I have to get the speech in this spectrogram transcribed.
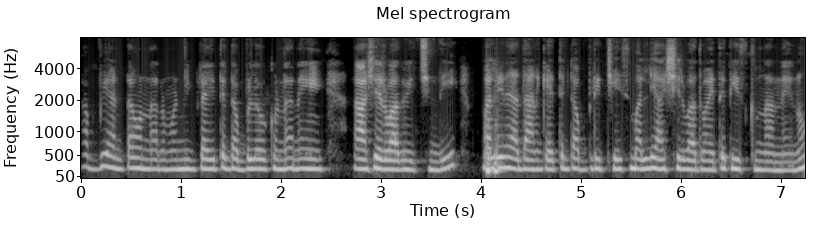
అబ్బి అంటా ఉన్నారన్నమాట ఇప్పుడైతే డబ్బులు ఇవ్వకుండానే ఆశీర్వాదం ఇచ్చింది. మళ్ళీ నా దానికైతే డబ్బులు ఇచ్చేసి మళ్ళీ ఆశీర్వాదం అయితే తీసుకున్నాను నేను.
